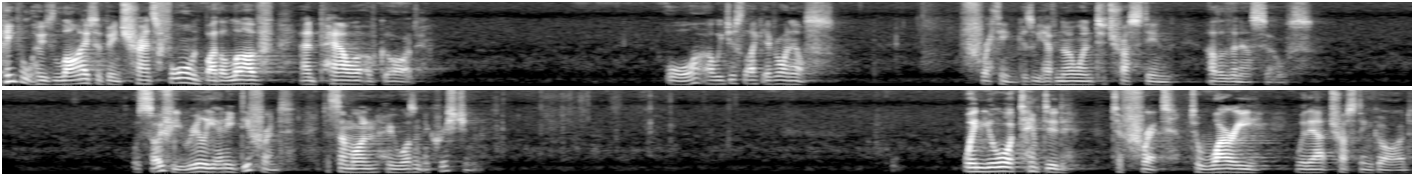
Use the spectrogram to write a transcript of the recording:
people whose lives have been transformed by the love and power of God? Or are we just like everyone else, fretting because we have no one to trust in other than ourselves? Was Sophie really any different to someone who wasn't a Christian. When you're tempted to fret, to worry without trusting God,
